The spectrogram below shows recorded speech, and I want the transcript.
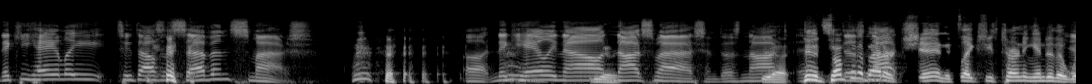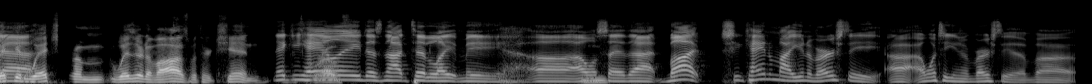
Nikki Haley, 2007, smash. Uh, Nikki Haley now Yeah. not smash and does not. yeah, dude, something about her chin. It's like she's turning into the Yeah. Wicked Witch from Wizard of Oz with her chin. Nikki It's gross. Haley does not titillate me. Uh, I will Mhm. say that. But she came to my university. Uh, I went to University of uh,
